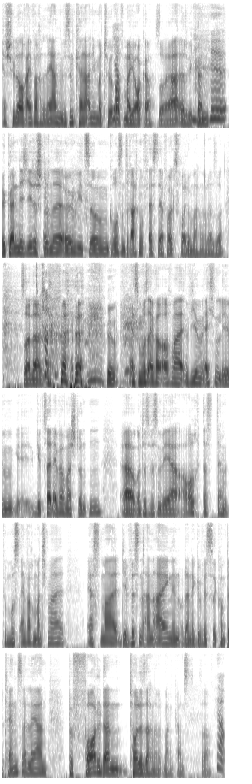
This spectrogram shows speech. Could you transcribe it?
ja Schüler auch einfach lernen. Wir sind keine Animateure ja. auf Mallorca, so, ja. Also wir können, wir können nicht jede Stunde irgendwie zum großen Drachenfest der Volksfreude machen oder so, sondern es muss einfach auch mal, wie im echten Leben, gibt's halt einfach mal Stunden, äh, und das wissen wir ja auch, dass du musst einfach manchmal erstmal dir Wissen aneignen oder eine gewisse Kompetenz erlernen bevor du dann tolle Sachen damit machen kannst. So. Ja.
